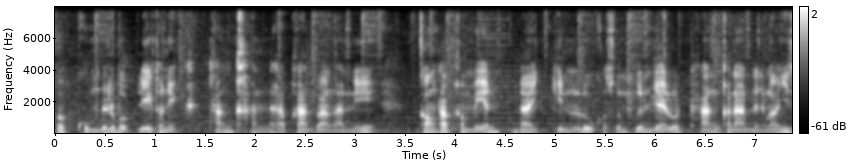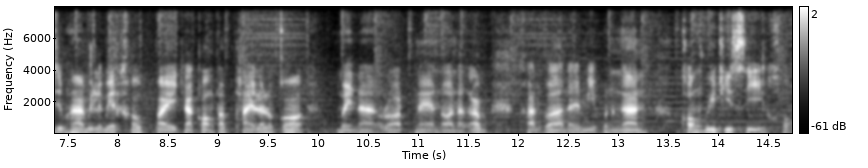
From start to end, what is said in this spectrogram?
ควบคุมด้วยระบบอิเล็กทรอนิกส์ทั้งคันนะครับคาดว่างานนี้กองทัพเขมรได้กินลูกกระสุนปืนใหญ่รถถังขนาด 125มิลลิเมตรเข้าไปจากกองทัพไทยแล้วแล้วก็ ไม่น่ารอดแน่นอนนะครับ คาดว่าได้มีผลงานของ VT4 ของ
